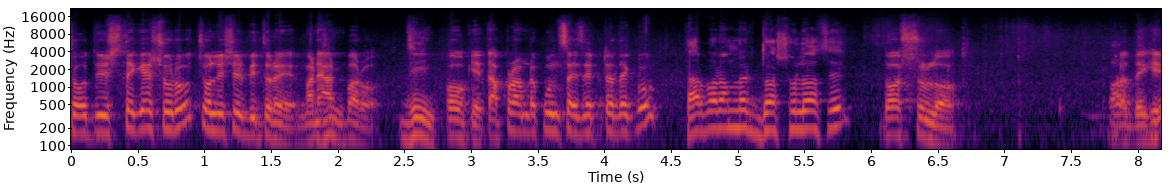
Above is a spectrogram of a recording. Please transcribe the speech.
চৌত্রিশ থেকে শুরু চল্লিশের ভিতরে মানে আট বারো? জি। ওকে তারপর আমরা কোন সাইজেরটা দেখব? তারপর আমার দশ ষোলো আছে। দশ ষোলো। আমরা দেখি।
